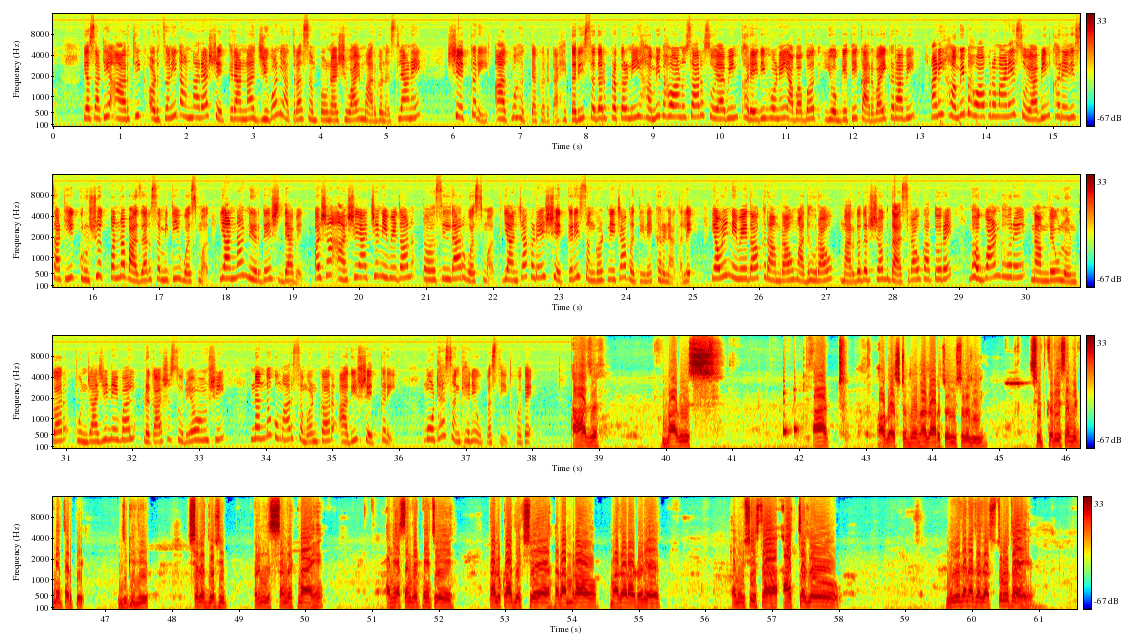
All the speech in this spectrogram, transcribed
यासाठी आर्थिक अडचणीत आणणाऱ्या शेतकऱ्यांना जीवनयात्रा संपवण्याशिवाय मार्ग नसल्याने शेतकरी आत्महत्या करत आहेत तरी सदर प्रकरणी हमी भावानुसार सोयाबीन खरेदी होणे याबाबत योग्य ती कारवाई करावी आणि हमी भावाप्रमाणे सोयाबीन खरेदीसाठी कृषी उत्पन्न बाजार समिती वसमत यांना निर्देश द्यावेत. अशा आशयाचे निवेदन तहसीलदार वसमत यांच्याकडे शेतकरी संघटनेच्या वतीने करण्यात आले. यावेळी निवेदक रामराव माधवराव मार्गदर्शक दासराव कातोरे भगवान ढोरे नामदेव लोणकर पुंजाजी नेवल प्रकाश सूर्यवंशी नंदकुमार समणकर आदी शेतकरी मोठ्या संख्येने उपस्थित होते. आज बावीस आठ ऑगस्ट दोन हजार चोवीस रोजी शेतकरी संघटनेतर्फे जी की जी शरद जोशी प्रणित संघटना आहे आणि या संघटनेचे तालुका अध्यक्ष रामराव माधवराव ढोरे आहेत. आणि विशेषतः आजचा जो निवेदनाचा जो स्रोत आहे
